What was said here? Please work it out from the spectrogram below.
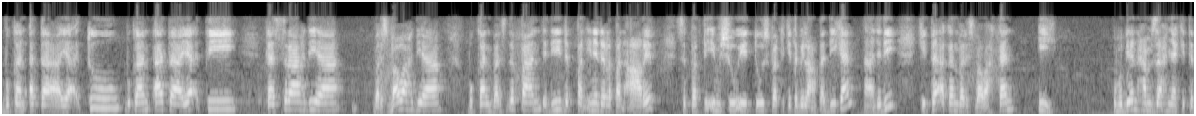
bukan ata yatu bukan ata yati kasrah dia baris bawah dia bukan baris depan jadi depan ini adalah depan arid seperti imshu itu seperti kita bilang tadi kan nah jadi kita akan baris bawahkan i. Kemudian hamzahnya kita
